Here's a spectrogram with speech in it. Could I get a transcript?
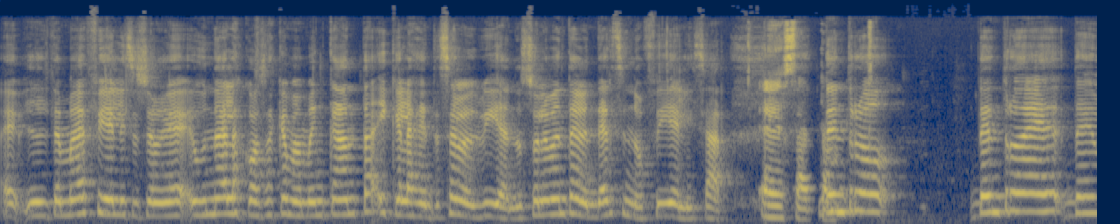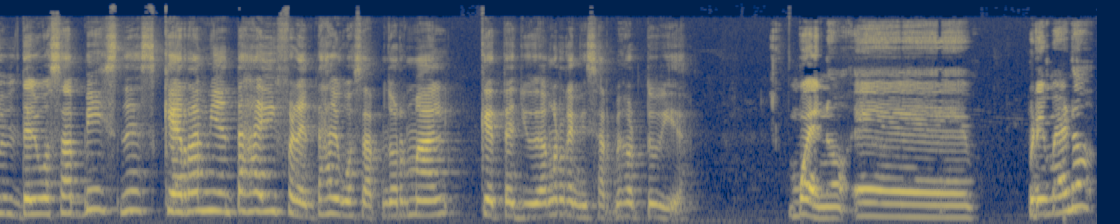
Eh, el tema de fidelización es una de las cosas que más me encanta y que la gente se lo olvida, no solamente vender, sino fidelizar. Exacto. Dentro dentro de, del WhatsApp Business, ¿qué herramientas hay diferentes al WhatsApp normal que te ayudan a organizar mejor tu vida? Bueno, eh, primero,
